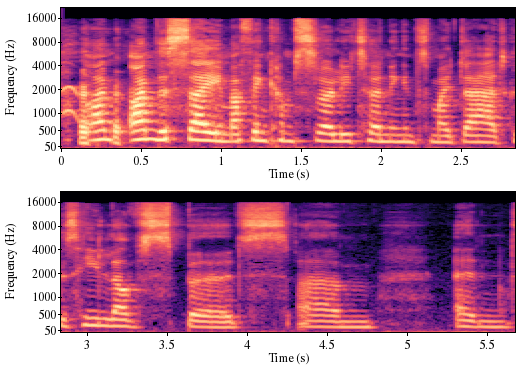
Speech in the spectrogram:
I'm I'm the same. I think I'm slowly turning into my dad because he loves birds. Um, and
